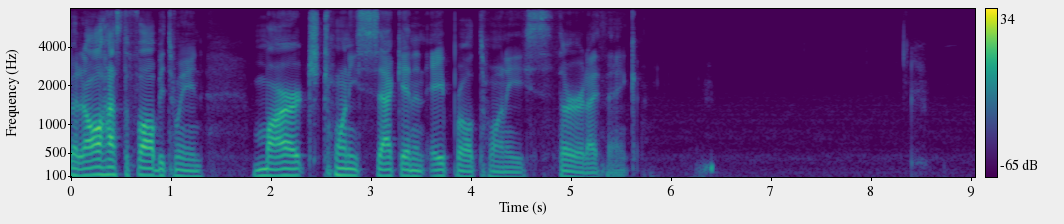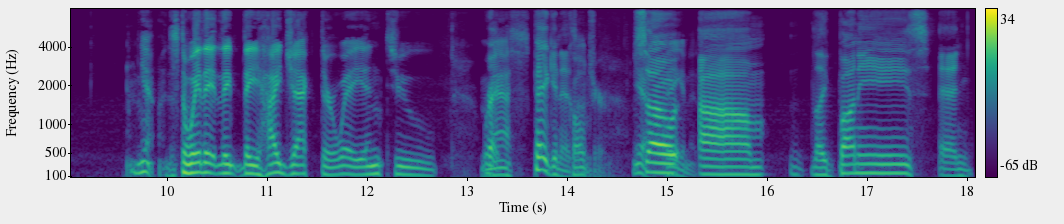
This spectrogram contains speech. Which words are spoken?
But it all has to fall between March 22nd and April 23rd, I think. Yeah, it's the way they, they they hijacked their way into Right. mass Paganism. culture. Yeah, so paganism. um like bunnies and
